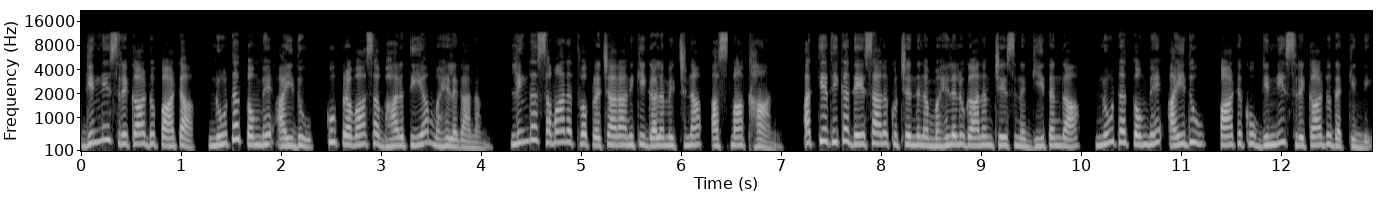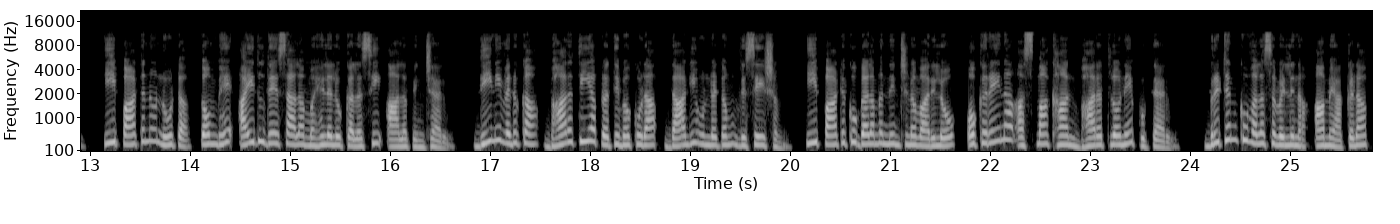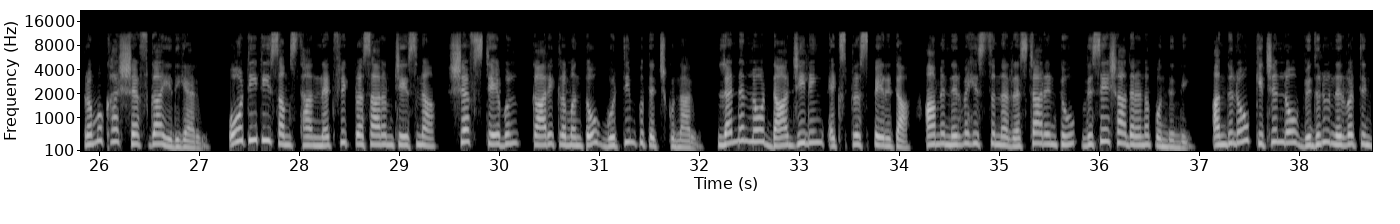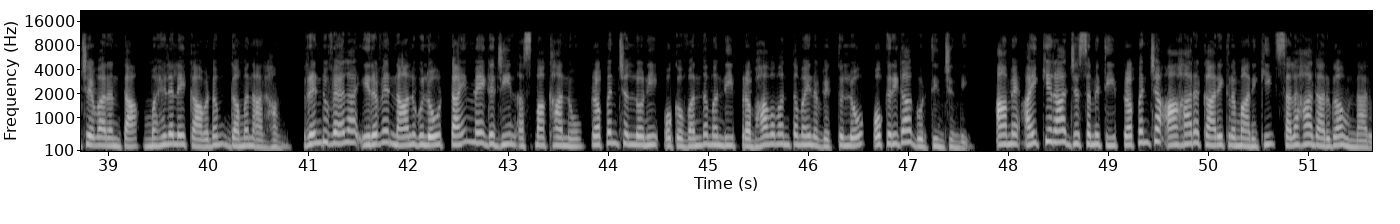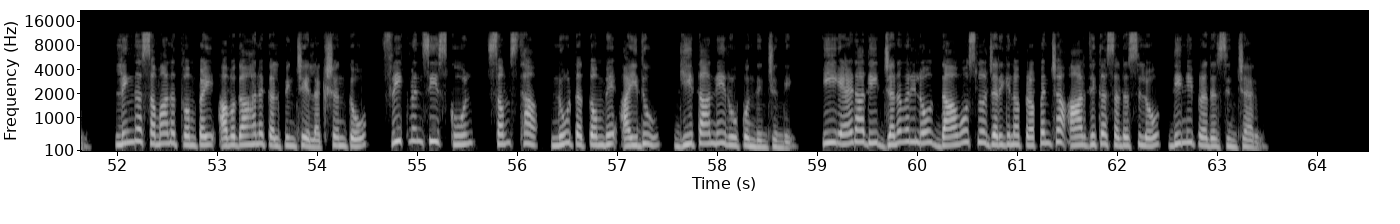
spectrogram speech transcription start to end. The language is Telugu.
గిన్నీస్ రికార్డు పాట నూట తొంభై ఐదు కు ప్రవాస భారతీయ మహిళగానం. లింగ సమానత్వ ప్రచారానికి గళమిచ్చిన అస్మా ఖాన్ అత్యధిక దేశాలకు చెందిన మహిళలు గానం చేసిన గీతంగా నూట తొంభై ఐదు పాటకు గిన్నీస్ రికార్డు దక్కింది. ఈ పాటను నూట తొంభై ఐదు దేశాల మహిళలు కలిసి ఆలపించారు. దీని వెనుక భారతీయ ప్రతిభ కూడా దాగి ఉండటం విశేషం. ఈ పాటకు గళమందించిన వారిలో ఒకరైన అస్మా ఖాన్ భారత్లోనే పుట్టారు. బ్రిటన్కు వలస వెళ్ళిన ఆమె అక్కడ ప్రముఖ షెఫ్గా ఎదిగారు. ఓటీటీ సంస్థ నెట్ఫ్లిక్ ప్రసారం చేసిన షెఫ్ స్టేబుల్ కార్యక్రమంతో గుర్తింపు తెచ్చుకున్నారు. లండన్లో డార్జీలింగ్ ఎక్స్ప్రెస్ పేరిట ఆమె నిర్వహిస్తున్న రెస్టారెంటు విశేషాదరణ పొందింది. అందులో కిచెన్లో విధులు నిర్వర్తించేవారంతా మహిళలే కావడం గమనార్హం. రెండు వేల ఇరవై నాలుగులో టైమ్ మేగజీన్ అస్మాఖాను ప్రపంచంలోని ఒక వంద మంది ప్రభావవంతమైన వ్యక్తుల్లో ఒకరిగా గుర్తించింది. ఆమె ఐక్యరాజ్య సమితి ప్రపంచ ఆహార కార్యక్రమానికి సలహాదారుగా ఉన్నారు. లింగ సమానత్వంపై అవగాహన కల్పించే లక్ష్యంతో ఫ్రీక్వెన్సీ స్కూల్ సంస్థ నూట తొంభై ఐదు గీతాన్ని రూపొందించింది. ఈ ఏడాది జనవరిలో దావోస్లో జరిగిన ప్రపంచ ఆర్థిక సదస్సులో దీన్ని ప్రదర్శించారు.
